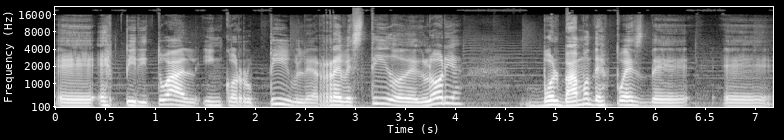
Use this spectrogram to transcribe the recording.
eh, espiritual, incorruptible, revestido de gloria, volvamos después de, eh,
